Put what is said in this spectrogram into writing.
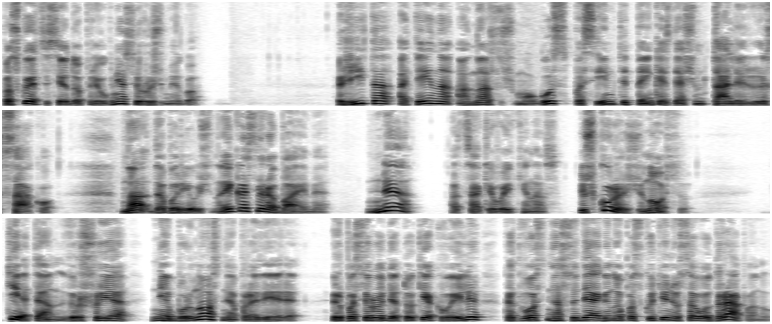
Paskui atsisėdo prie ugnies ir užmigo. Rytą ateina anas žmogus pasiimti 50 talerių ir sako, na, dabar jau žinai, kas yra baimė? Ne, atsakė vaikinas, iš kur aš žinosiu? Tie ten viršuje nė burnos nepravėrė ir pasirodė tokie kvaili, kad vos nesudegino paskutinių savo drapanų.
